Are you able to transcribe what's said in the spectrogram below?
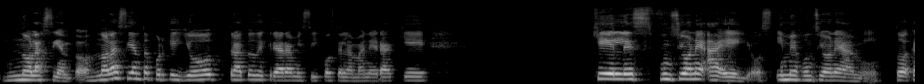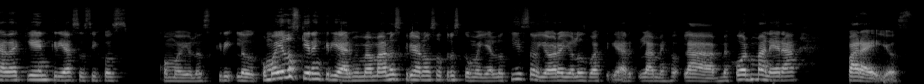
no la siento. No la siento porque yo trato de criar a mis hijos de la manera que que les funcione a ellos y me funcione a mí. Cada quien cría a sus hijos como ellos los, como ellos los quieren criar. Mi mamá nos crió a nosotros como ella lo quiso y ahora yo los voy a criar la mejor, la mejor manera para ellos.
